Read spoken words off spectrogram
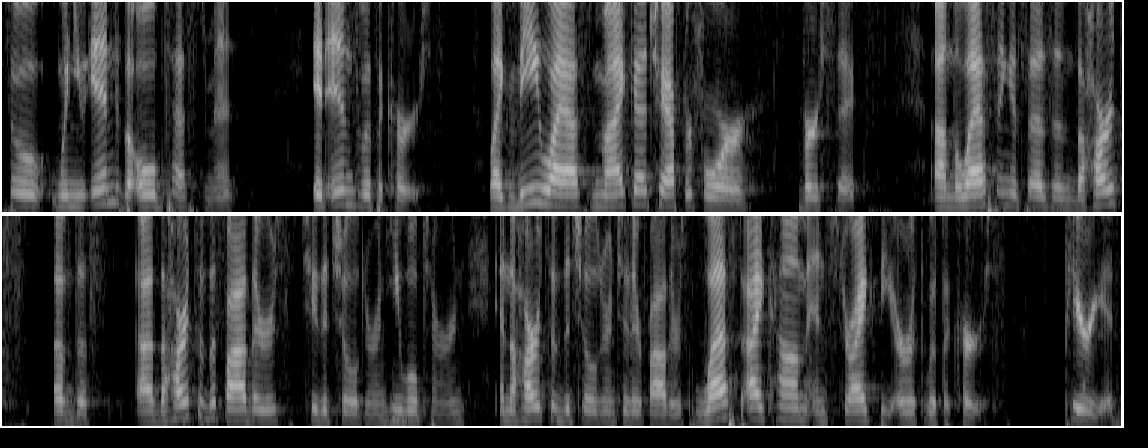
So when you end the Old Testament, it ends with a curse. Like the last, Micah chapter 4, verse 6. Um, the last thing it says is, the hearts of the uh, the hearts of the fathers to the children he will turn, and the hearts of the children to their fathers, lest I come and strike the earth with a curse. Period.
